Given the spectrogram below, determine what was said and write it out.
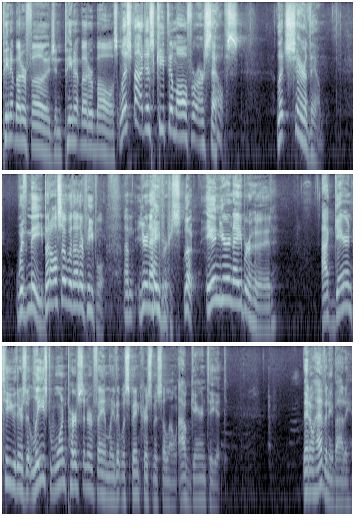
peanut butter fudge and peanut butter balls, let's not just keep them all for ourselves. Let's share them with me, but also with other people, um, your neighbors. Look, in your neighborhood, I guarantee you there's at least one person or family that will spend Christmas alone. I'll guarantee it. They don't have anybody.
